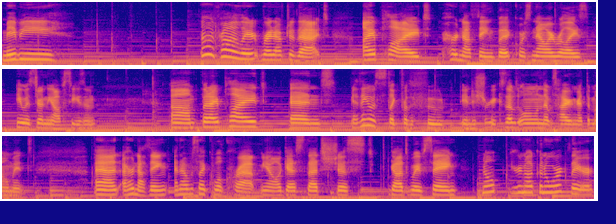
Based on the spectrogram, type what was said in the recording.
maybe, oh, probably later, right after that. I applied, heard nothing, but of course now I realize it was during the off season. Um, but I applied, and I think it was like for the food industry because that was the only one that was hiring at the moment. And I heard nothing. And I was like, well, crap. You know, I guess that's just God's way of saying, nope, you're not going to work there.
